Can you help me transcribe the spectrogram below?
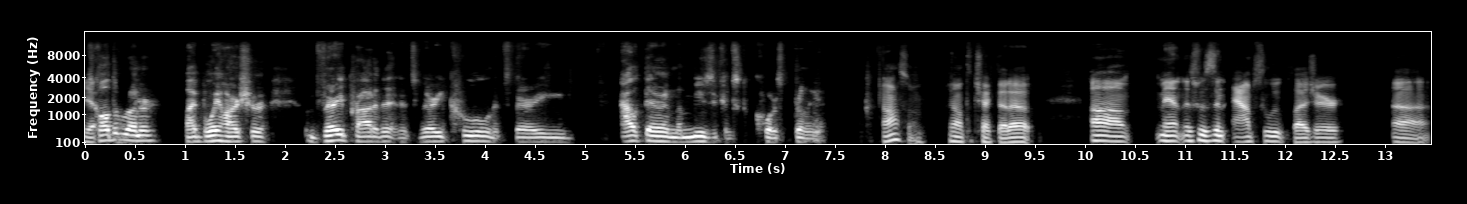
Yeah. It's called The Runner by Boy Harsher. I'm very proud of it. And it's very cool and it's very out there. And the music is, of course, brilliant. Awesome. I'll have to check that out. Um, man, this was an absolute pleasure. Uh,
